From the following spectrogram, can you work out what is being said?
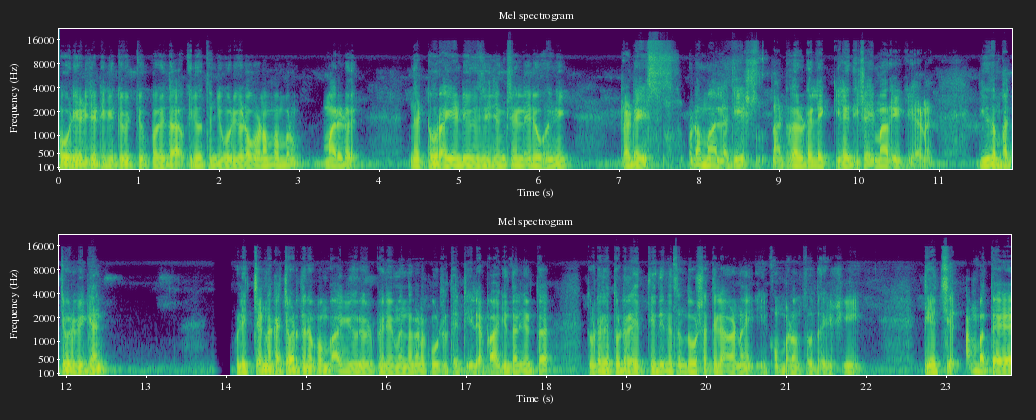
കോടിയടിച്ച ടിക്കറ്റ് വിറ്റ് ഇപ്പോൾ ഇതാ ഇരുപത്തഞ്ച് കോടിയുടെ ഓണം ബമ്പറും Maradu Nettoor I N D U C ജംഗ്ഷനിലെ രോഹിണി ട്രഡേഴ്സ് ഉടമ ലതീഷ് നാട്ടുകാരുടെ ലക്കി ലതീഷായി മാറിയിരിക്കുകയാണ് ജീവിതം പച്ചപിടിപ്പിക്കാൻ വെളിച്ചെണ്ണ കച്ചവടത്തിനൊപ്പം ഭാഗ്യകുറി വിൽപ്പനയും എന്ന കണക്കൂട്ടിൽ തെറ്റിയില്ല. ഭാഗ്യം തെരഞ്ഞെടുത്ത തുടരെ തുടരെ എത്തിയതിന്റെ സന്തോഷത്തിലാണ് ഈ കുമ്പളം സ്വദേശി. ടി എച്ച് അമ്പത്തേഴ്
